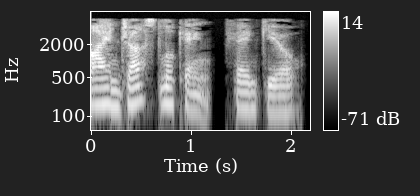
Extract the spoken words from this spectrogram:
I'm just looking, thank you.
